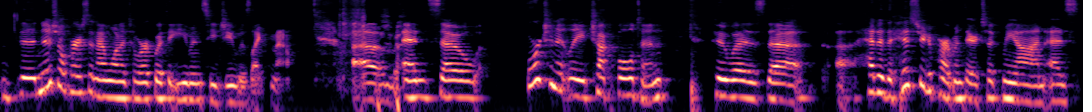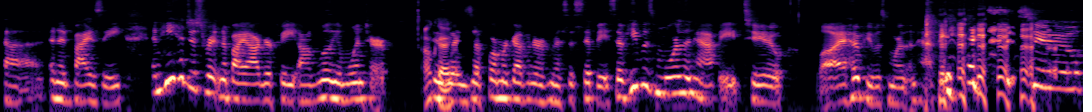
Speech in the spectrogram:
the initial person I wanted to work with at UNCG was like, no. Um, and so, fortunately, Chuck Bolton, who was the uh, head of the history department there, took me on as uh, an advisee. And he had just written a biography on William Winter, okay. who was a former governor of Mississippi. So he was more than happy to well, I hope he was more than happy to,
